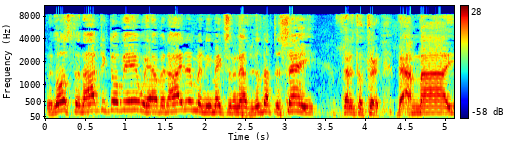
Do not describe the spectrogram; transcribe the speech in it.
we lost an object over here, we have an item, and he makes an announcement. He doesn't have to say that it's the third. Ve'amai,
